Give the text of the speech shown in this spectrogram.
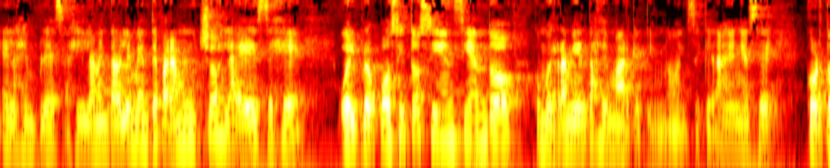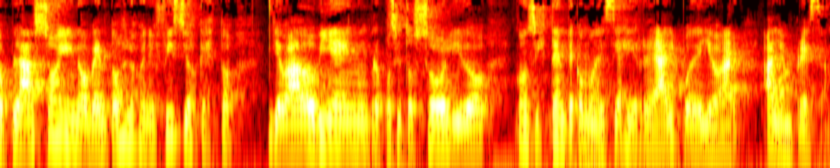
en las empresas? Y lamentablemente para muchos la ESG o el propósito siguen siendo como herramientas de marketing, ¿no? Y se quedan en ese corto plazo y no ven todos los beneficios que esto llevado bien, un propósito sólido, consistente, como decías, y real puede llevar a la empresa.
